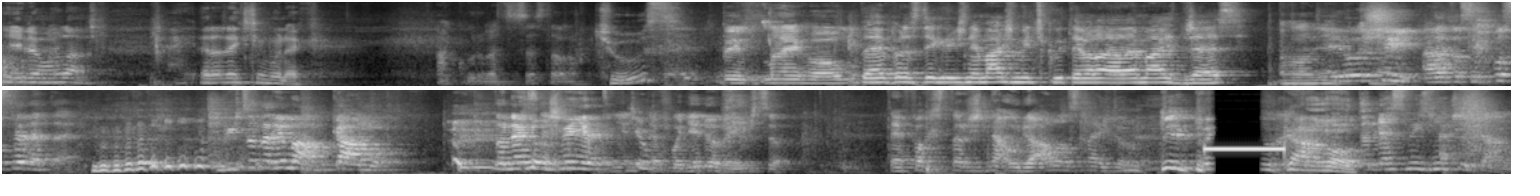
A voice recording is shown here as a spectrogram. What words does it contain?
Měj dohla. Radek Šimunek. A kurva, co se stalo? Čus? Pimp my home. To je prostě, když nemáš myčku, ty vole, ale máš dřez. Hlavně. Joši, ale to si posterete. Víš, co tady mám, kámo? To nechceš vidět. To je po dědovi, víš co? To je fakt strašná událost tady to. Ty p***, kámo. To nesmí zničit, kámo.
